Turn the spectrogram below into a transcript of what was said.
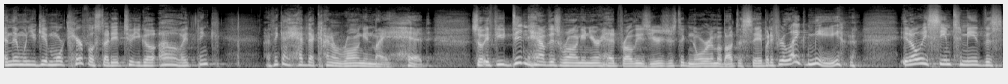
And then when you give more careful study to it, you go, oh, I think, I think I had that kind of wrong in my head. So if you didn't have this wrong in your head for all these years, just ignore what I'm about to say. But if you're like me, it always seemed to me this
